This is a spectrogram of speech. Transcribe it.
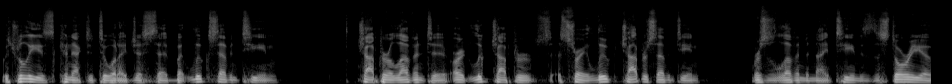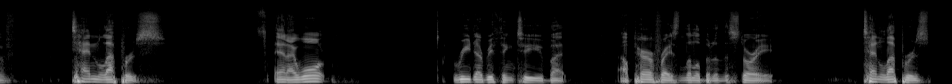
which really is connected to what I just said. But Luke 17, chapter 11 to, or Luke chapter, sorry, Luke chapter 17, verses 11 to 19 is the story of 10 lepers. And I won't read everything to you, but I'll paraphrase a little bit of the story. 10 lepers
